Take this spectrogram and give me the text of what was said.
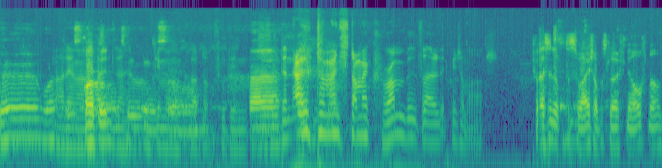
heard what Ah, they said Robin. gehen wir gerade noch zu den... Äh. Dann, Alter, mein Stomach crumbles, Alter, leck mich am Arsch. Ich weiß nicht, ob du das weißt, aber es läuft eine Aufnahme.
